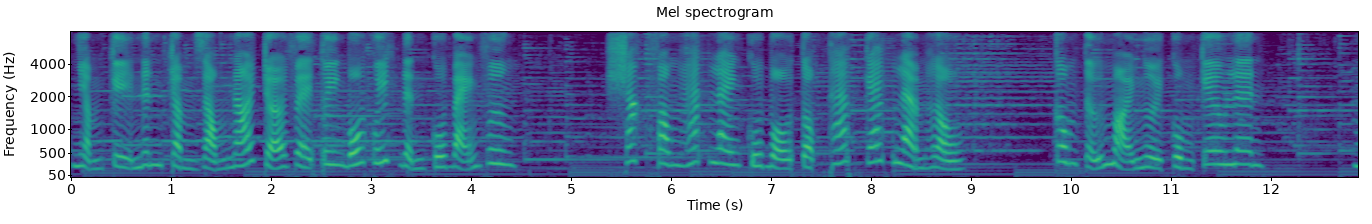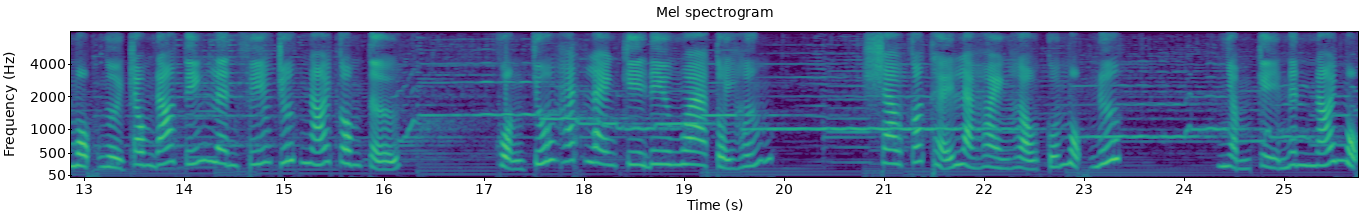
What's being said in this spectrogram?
Nhậm kỳ ninh trầm giọng nói trở về tuyên bố quyết định của bản vương. Sắc phong hát lan của bộ tộc tháp cát làm hậu. Công tử mọi người cùng kêu lên một người trong đó tiến lên phía trước nói công tử. Quận chúa Hát Lan kia điêu ngoa tùy hứng. Sao có thể là hoàng hậu của một nước? Nhậm Kỳ Ninh nói một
